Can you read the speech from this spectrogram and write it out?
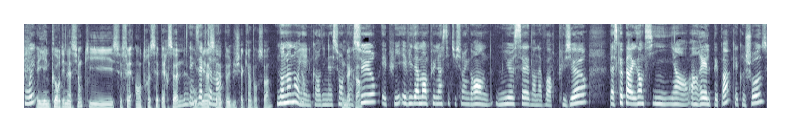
Oui. et il y a une coordination qui se fait entre ces personnes ou bien c'est Exactement. un peu du chacun pour soi? Non, non, non, il y a une coordination, bien sûr. Et puis, évidemment, plus l'institution est grande, mieux c'est d'en avoir plusieurs. Parce que, par exemple, s'il y a un, un réel pépin, quelque chose,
